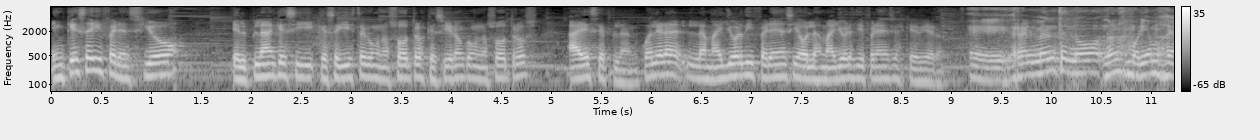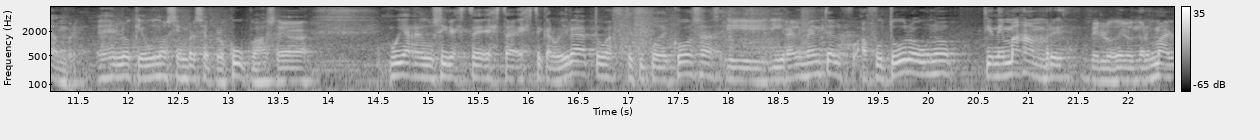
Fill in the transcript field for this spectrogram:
¿En qué se diferenció el plan que, si- que seguiste con nosotros, que siguieron con nosotros, a ese plan? ¿Cuál era la mayor diferencia o las mayores diferencias que vieron? Eh, realmente no, no nos moríamos de hambre, es lo que uno siempre se preocupa, o sea, voy a reducir este, esta- este carbohidrato, este tipo de cosas y, realmente al a futuro uno tiene más hambre de lo, de lo normal,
